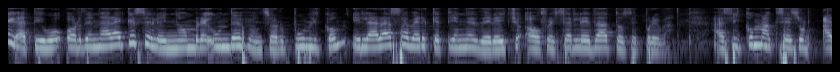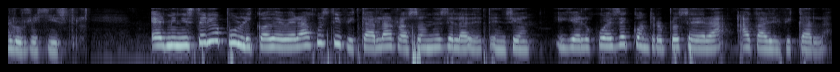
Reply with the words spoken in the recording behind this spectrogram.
negativo, ordenará que se le nombre un defensor público y le hará saber que tiene derecho a ofrecerle datos de prueba, así como acceso a los registros. El Ministerio Público deberá justificar las razones de la detención y el juez de control procederá a calificarla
